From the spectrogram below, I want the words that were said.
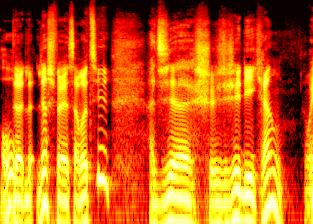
Oh. De- là, je fais, ça va-tu? Elle dit, Euh, j'ai des crampes. Oui,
